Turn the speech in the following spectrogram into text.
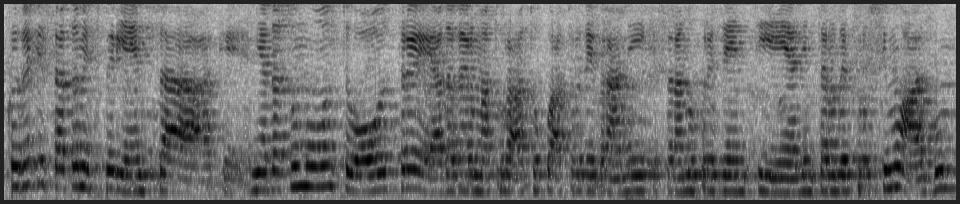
cos'è che è stata un'esperienza che mi ha dato molto, oltre ad aver maturato quattro dei brani che saranno presenti all'interno del prossimo album,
